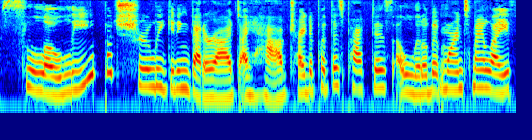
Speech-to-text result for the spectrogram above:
slowly but surely getting better at. I have tried to put this practice a little bit more into my life.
